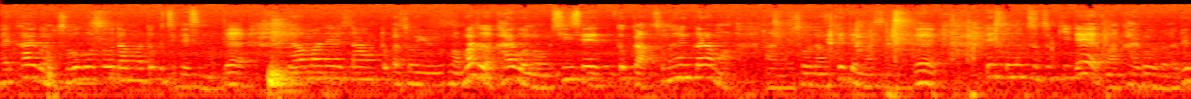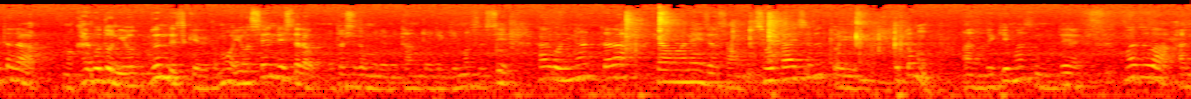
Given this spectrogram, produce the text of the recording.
ね、介護の総合相談窓口ですのでケアマネーさんとかそういう、まあ、まずは介護の申請とかその辺からもあの相談を受けてますのででその続きで、まあ、介護料が出たら、まあ、介護度によるんですけれども予選でしたら私どもでも担当できますし介護になったらケアマネージャーさんを紹介するということもあのできますのでまずはあの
